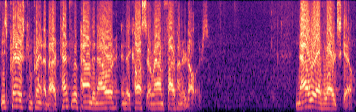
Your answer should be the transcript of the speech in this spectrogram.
These printers can print about a tenth of a pound an hour and they cost around $500. Now we have large scale.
